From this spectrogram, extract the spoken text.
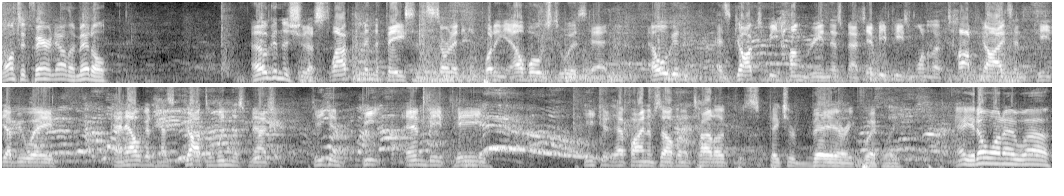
Wants it fair down the middle. Elgin should have slapped him in the face and started putting elbows to his head. Elgin has got to be hungry in this match. MVP is one of the top guys in PWA, and Elgin has got to win this match. He can beat MVP, he could have find himself in a title picture very quickly. Yeah, you don't want to uh,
